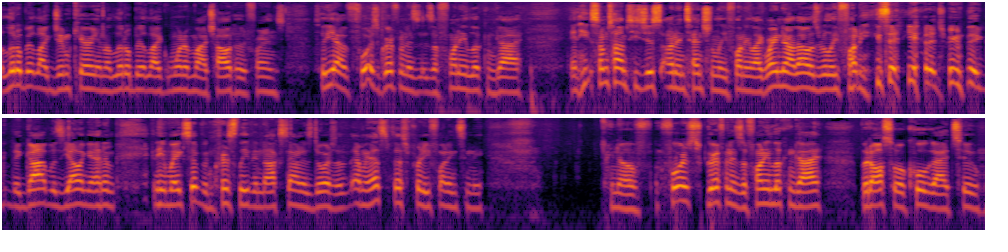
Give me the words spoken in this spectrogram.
a little bit like Jim Carrey and a little bit like one of my childhood friends. So yeah, Forrest Griffin is, is a funny looking guy, and he sometimes he's just unintentionally funny. Like right now, that was really funny. He said he had a dream that, that God was yelling at him, and he wakes up and Chris Leben knocks down his door. So I mean, that's that's pretty funny to me. You know, Forrest Griffin is a funny looking guy, but also a cool guy too.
